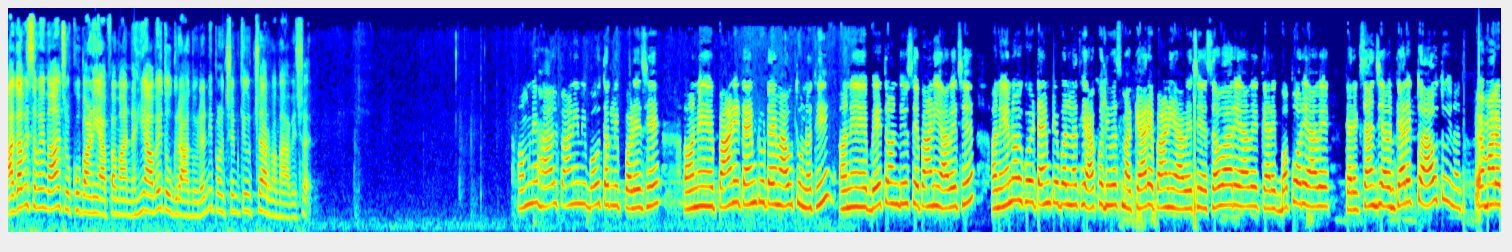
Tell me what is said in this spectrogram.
આગામી સમયમાં ચોખ્ખું પાણી આપવામાં નહીં આવે તો ઉગ્ર આંદોલનની પણ ચીમકી ઉચ્ચારવામાં આવે છે. અમને હાલ પાણીની બહુ તકલીફ પડે છે અને પાણી ટાઈમ ટુ ટાઈમ આવતું નથી અને બે ત્રણ દિવસે પાણી આવે છે અને એનોય કોઈ ટાઈમ ટેબલ નથી. આખો દિવસમાં ક્યારે પાણી આવે છે, સવારે આવે, ક્યારેક બપોરે આવે, ક્યારેક સાંજે આવે ક્યારેક તો આવતુંય નથી. અમારે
